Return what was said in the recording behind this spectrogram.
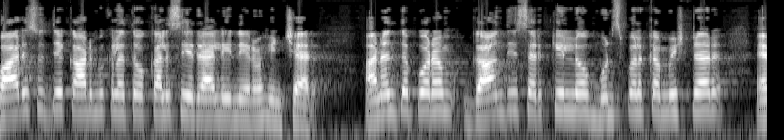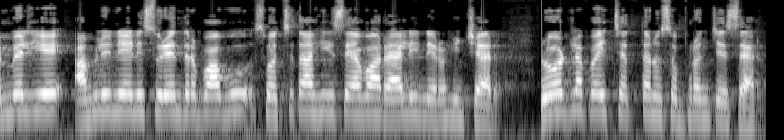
పారిశుద్ధ్య కార్మికులతో కలిసి ర్యాలీ నిర్వహించారు. అనంతపురం గాంధీ సర్కిల్లో municipal commissioner MLA Amalineni Surendrababu Swachhata Hi Seva rally నిర్వహించారు. రోడ్లపై చెత్తను శుభ్రం చేశారు.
